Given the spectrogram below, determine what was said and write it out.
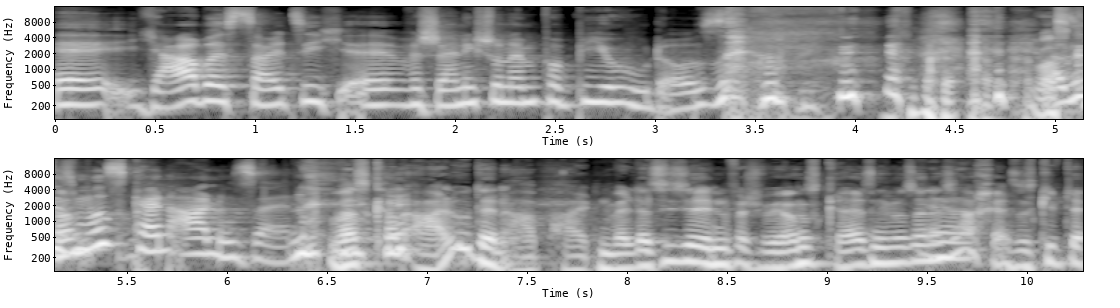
Äh, ja, aber es zahlt sich äh, wahrscheinlich schon ein Papierhut aus. Was, also es kann, muss kein Alu sein. was kann Alu denn abhalten? Weil das ist ja in Verschwörungskreisen immer so eine Ja. Sache. Also es gibt ja,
